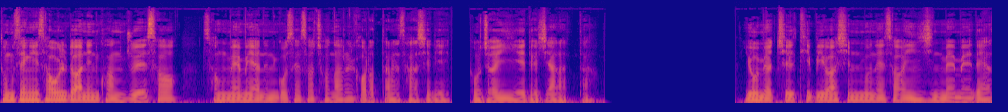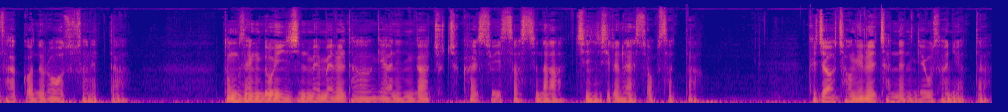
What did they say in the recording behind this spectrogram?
동생이 서울도 아닌 광주에서 성매매하는 곳에서 전화를 걸었다는 사실이 도저히 이해되지 않았다. 요 며칠 TV와 신문에서 인신매매에 대한 사건으로 어수선했다. 동생도 인신매매를 당한 게 아닌가 추측할 수 있었으나 진실은 알 수 없었다. 그저 정의를 찾는 게 우선이었다.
